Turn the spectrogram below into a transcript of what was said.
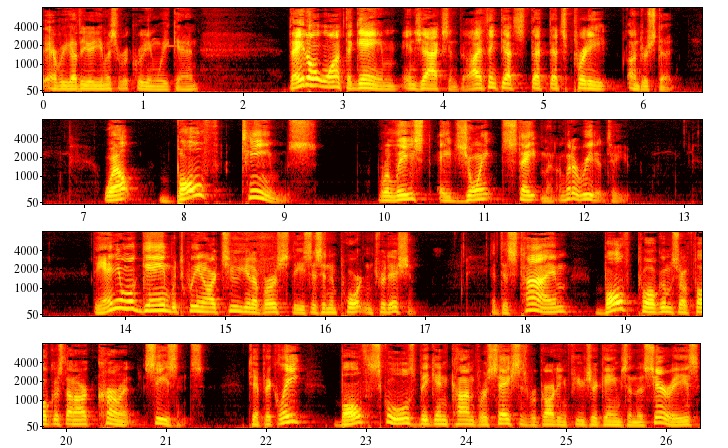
every other year, you miss a recruiting weekend. They don't want the game in Jacksonville. I think that's that that's pretty understood. Well, both teams released a joint statement. I'm going to read it to you. The annual game between our two universities is an important tradition. At this time, both programs are focused on our current seasons. Typically, both schools begin conversations regarding future games in the series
